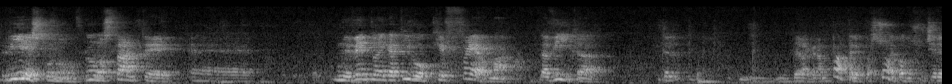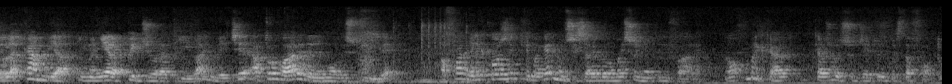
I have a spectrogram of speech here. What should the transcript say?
riescono, nonostante eh, un evento negativo che ferma la vita del, della gran parte delle persone quando succede o la cambia in maniera peggiorativa, invece a trovare delle nuove sfide, a fare delle cose che magari non si sarebbero mai sognati di fare, no? come il, caso del soggetto di questa foto.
